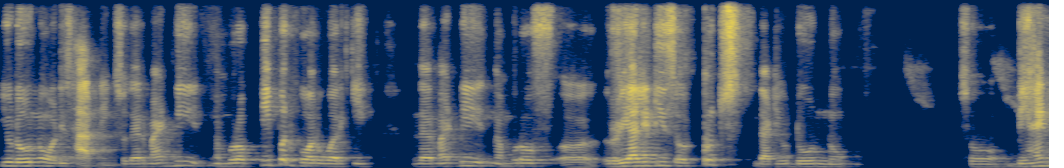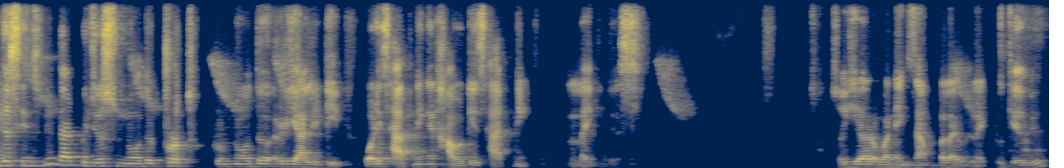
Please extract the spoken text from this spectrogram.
you don't know what is happening. So there might be number of people who are working. There might be a number of uh, realities or truths that you don't know. So behind the scenes means that to just know the truth, to know the reality, what is happening and how it is happening like this. So here one example I would like to give you.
